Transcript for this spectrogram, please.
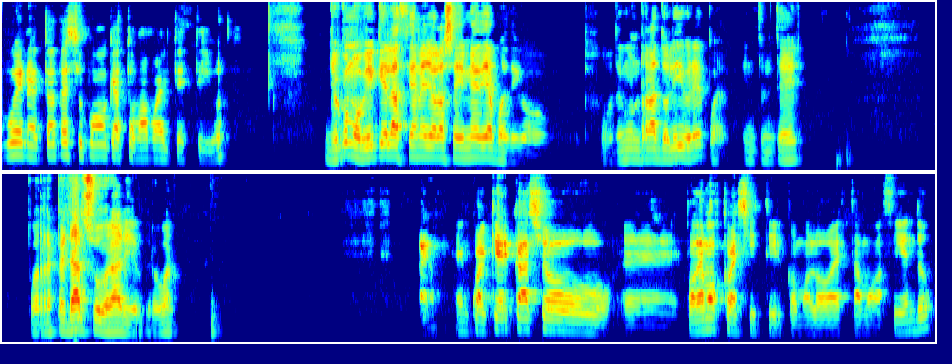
bueno, entonces supongo que os tomamos el testigo. Yo como vi que lo hacían ellos a las seis y media, pues digo, como tengo un rato libre, pues intenté pues respetar su horario, pero bueno. En cualquier caso, eh, podemos coexistir como lo estamos haciendo.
